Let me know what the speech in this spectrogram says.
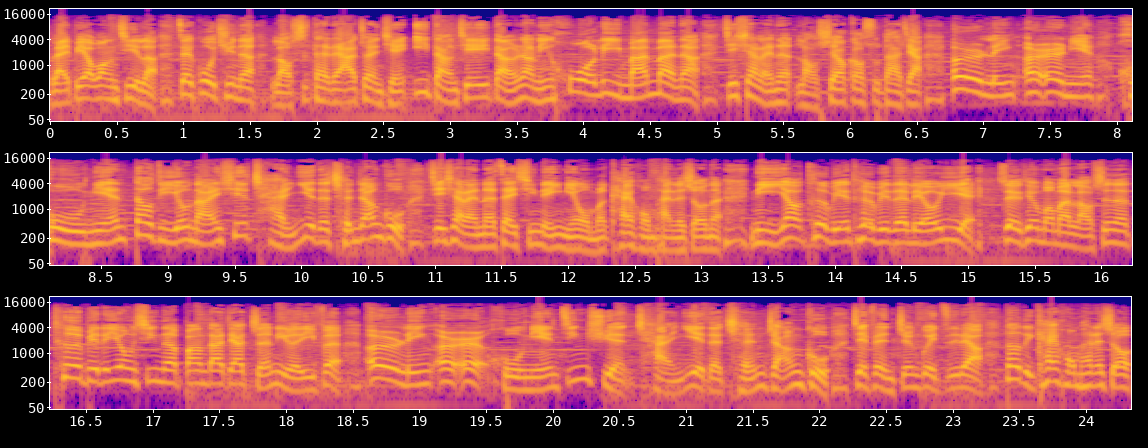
来，不要忘记了，在过去呢，老师带大家赚钱一档接一档，让您获利满满啊。接下来呢，老师要告诉大家，二零二二年虎年到底有哪一些产业的成长股？接下来呢，在新的一年我们开红盘的时候呢，你要特别特别的留意。所以，听众朋友们，老师呢特别的用心呢，帮大家整理了一份二零二二。二虎年精选产业的成长股这份珍贵资料，到底开红盘的时候，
